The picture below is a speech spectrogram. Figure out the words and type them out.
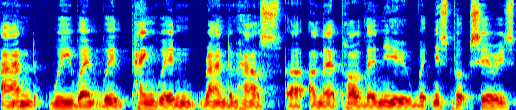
And we went with Penguin Random House, uh, and they're part of their new Witness book series.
